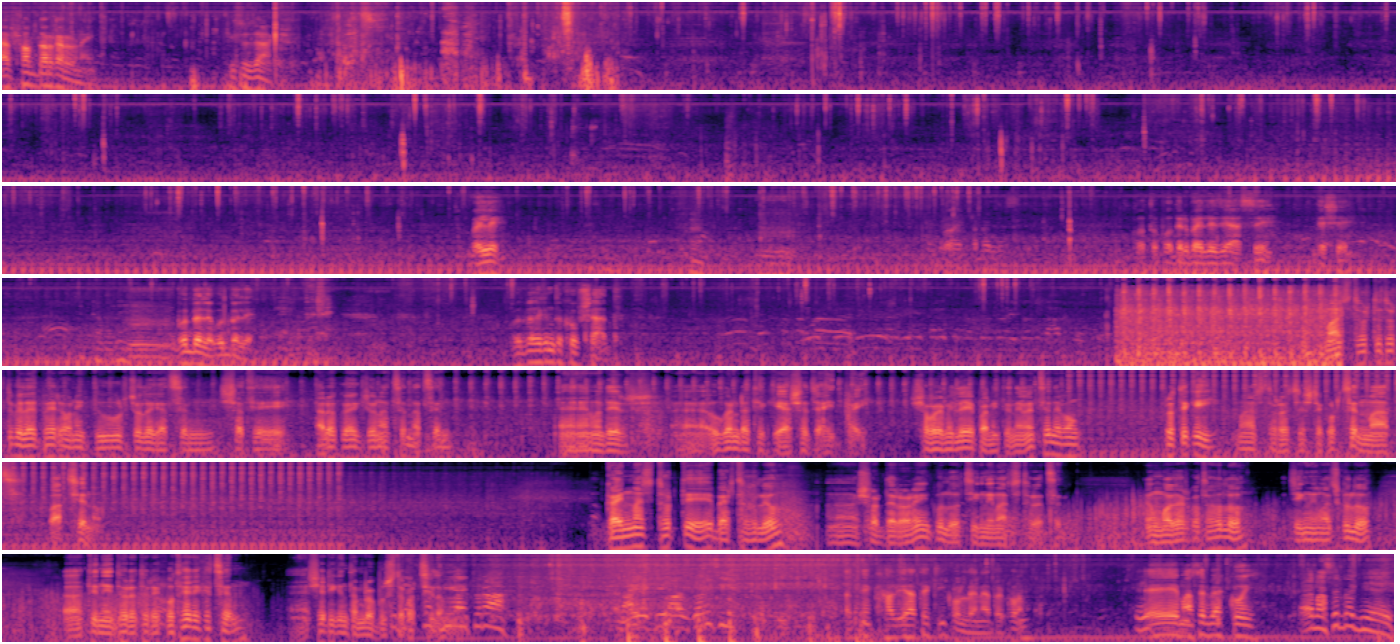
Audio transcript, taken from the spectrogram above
আর সব দরকারও নাই। কিছু যাক। বুঝলে কত পদের বাইলে যে আছে দেশে? বুধবেলে বুধবেলে বুধবেলে কিন্তু খুব স্বাদ। মাছ ধরতে ধরতে বেলায়েত ভাইরা অনেক দূর চলে গেছেন সাথে আরও কয়েকজন আছেন আছেন। আমাদের উগান্ডা থেকে আসা জাহিদ ভাই। সবাই মিলে পানিতে নেমেছেন এবং প্রত্যেকেই মাছ ধরার চেষ্টা করছেন মাছ পাচ্ছেনও। কাইন মাছ ধরতে ব্যর্থ হলেও সর্দার অনেকগুলো চিংড়ি মাছ ধরেছেন। এবং মজার কথা হলো চিংড়ি মাছগুলো তিনি ধরে ধরে কোথায় রেখেছেন সেটি কিন্তু আমরা বুঝতে পারছিলাম না। আপনি খালি হাতে কি করলেন এতক্ষণ? এ মাছের ব্যাগ কই? মাছের ব্যাগ নিয়ে আয়।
